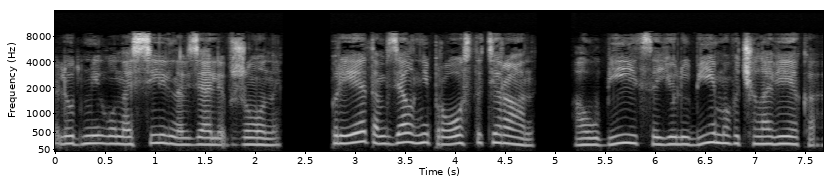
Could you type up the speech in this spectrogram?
Людмилу насильно взяли в жены. При этом взял не просто тиран, а убийца ее любимого человека.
